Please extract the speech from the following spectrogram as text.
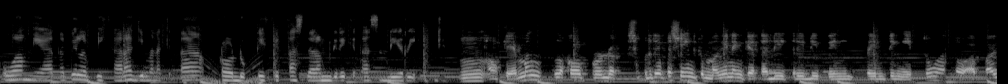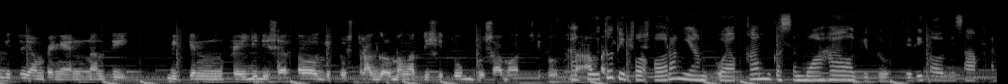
uang ya tapi lebih ke arah gimana kita produktivitas dalam diri kita sendiri gitu. hmm, oke okay. emang lokal produk seperti apa sih yang dikembangin yang kayak tadi 3D printing itu atau apa gitu yang pengen nanti bikin kayak jadi settle gitu struggle banget di situ berusaha banget di situ. Aku itu tipe sih? orang yang welcome ke semua hal gitu. Jadi kalau misalkan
